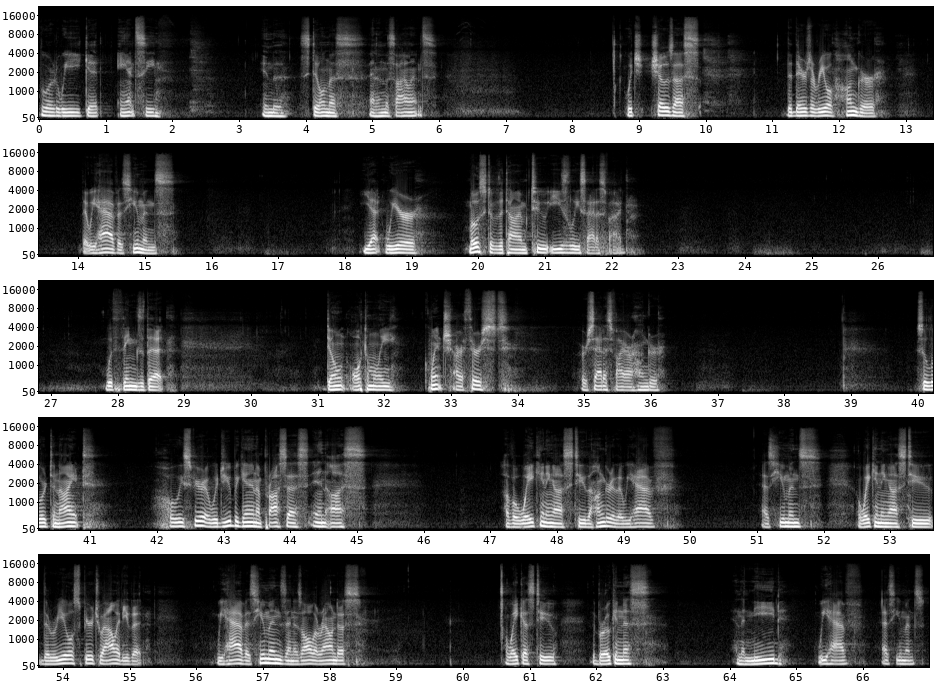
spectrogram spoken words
Lord, we get antsy in the stillness and in the silence, which shows us that there's a real hunger that we have as humans. Yet we're most of the time too easily satisfied. With things that don't ultimately quench our thirst or satisfy our hunger. So, Lord, tonight, Holy Spirit, would you begin a process in us of awakening us to the hunger that we have as humans, awakening us to the real spirituality that we have as humans and is all around us. Awake us to the brokenness and the need we have as humans.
